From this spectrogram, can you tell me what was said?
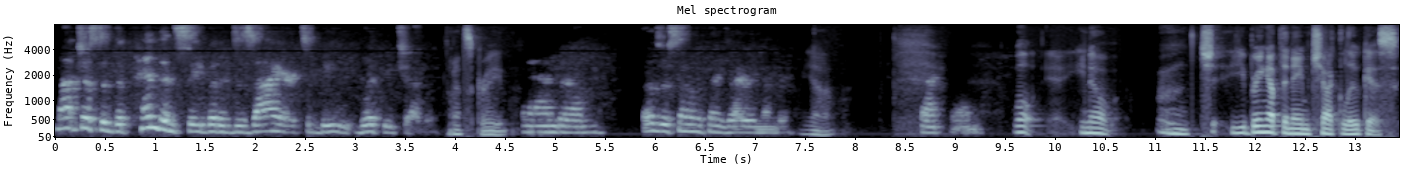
not just a dependency, but a desire to be with each other. That's great. And um, those are some of the things I remember Yeah. back then. Well, you know, you bring up the name Chuck Lucas,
